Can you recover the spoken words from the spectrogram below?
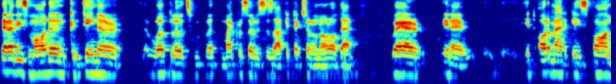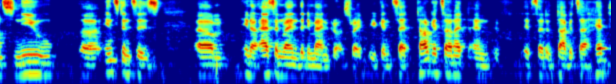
there are these modern container workloads with microservices architecture and all of that, where you know it automatically spawns new uh, instances um, you know, as and when the demand grows, right? You can set targets on it, and if, if certain targets are hit,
